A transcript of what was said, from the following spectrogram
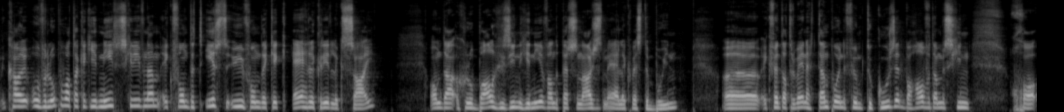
ik ga overlopen wat dat ik hier neergeschreven heb. Ik vond het eerste uur vond ik, ik eigenlijk redelijk saai. Omdat globaal gezien geen een van de personages mij eigenlijk wist te boeien. Eh, ik vind dat er weinig tempo in de film te koer zit. Behalve dat misschien goh,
